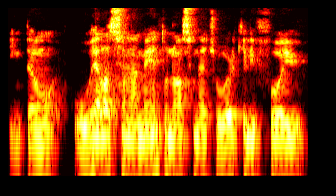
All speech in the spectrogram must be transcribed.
Então, o relacionamento, o nosso network, ele foi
